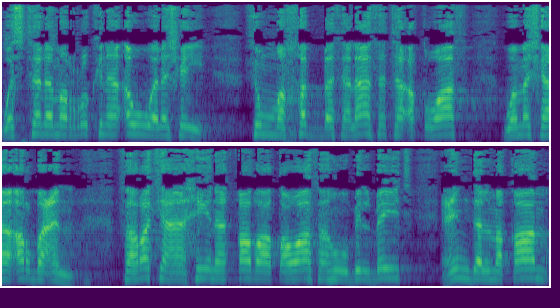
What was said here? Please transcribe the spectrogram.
واستلم الركن أول شيء ثم خب ثلاثة أطواف ومشى اربعا فركع حين قضى طوافه بالبيت عند المقام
